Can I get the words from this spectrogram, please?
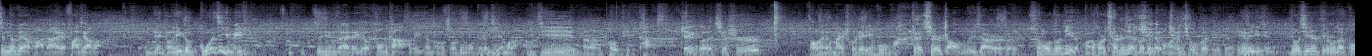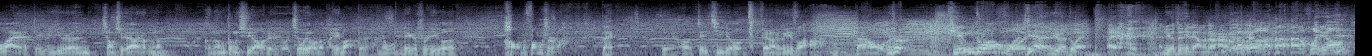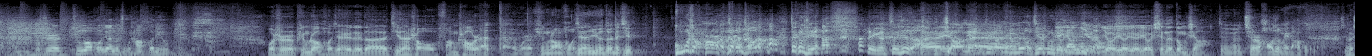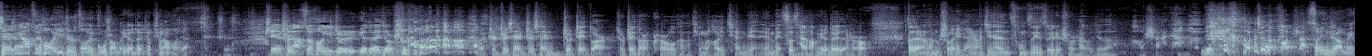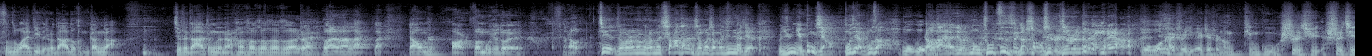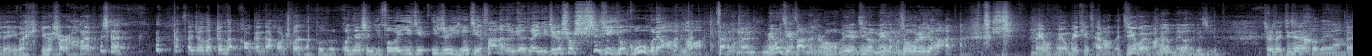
新的变化，大家也发现了，我们变成了一个国际媒体。最近在这个 Podcast 里已经能收听我们的节目了，以及呃 Pocket Cast，这个其实早晚要迈出这一步嘛。对，其实照顾一下全国各地的朋友，或者全世界各地的朋友，全球各地，对，因为毕竟，尤其是比如在国外，这个一个人上学啊什么的，可能更需要这个酒友的陪伴。对，那我们这个是一个好的方式吧。对。对，然后这期就非常有意思了啊！嗯大家好，我们是瓶装火箭乐队。哎，乐队两个字还是很重要的。欢迎，我是瓶装火箭的主唱何宁。我是瓶装火箭乐队的吉他手房超然。哎，我是瓶装火箭乐队的吉鼓手张成。对不起，这个最近啊，这两年这两年没有接触这项艺术，有有有有新的动向。对，确实好久没打鼓了。职业生涯最后一支作为鼓手的乐队就瓶装火箭。是。职业生涯最后一支乐队就是平常火箭。之之前之前就这段就这段歌我可能听了好几千遍，因为每次采访乐队的时候都得让他们说一遍。然后今天从自己嘴里说出来，我觉得好傻呀，我真的好傻。所以你知道每次录 ID 的时候，大家都很尴尬，就是大家正在那儿呵呵呵呵呵，然后来来来来，大家好，我们是二帆木乐队。然后这什么什么什么沙滩什么什么音乐节 与你共享不见不散，我我然后大家就露出自己的手势，就是各种各样。我我开始以为这是能挺鼓舞士气士气的一个 一个事儿，后来发现刚才觉得真的好尴尬，好蠢啊！不是，关键是你作为一支一支已经解散了的乐队，你这个时候士气已经鼓舞不了了，你知道吗？在我们没有解散的时候，我们也基本没怎么说过这句话。没有没有媒体采访的机会嘛没？有没有那个机会。其实，在今天可悲啊对，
